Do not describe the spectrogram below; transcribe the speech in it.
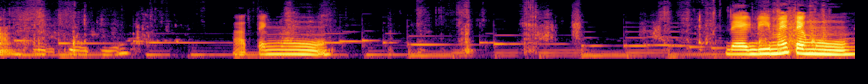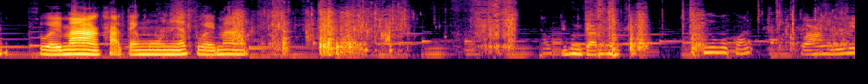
วผัดแตงโมแดงดีไหมแตงโมสวยมากค่ะ แตงโมเนื้อสวยมากอย่าเพิ่งจัดให้ คือไปก่อน วางเลย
